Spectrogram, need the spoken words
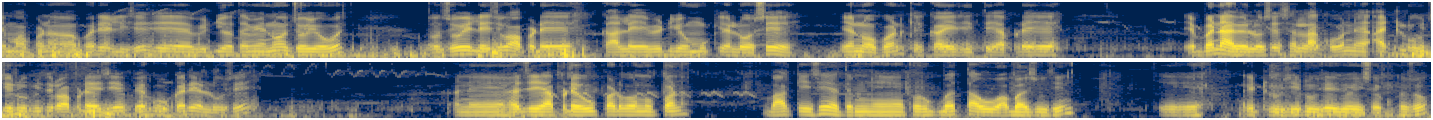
એમાં પણ ભરેલી છે. જે વીડિયો તમે ન જોયો હોય તો જોઈ લેજો. આપણે કાલે વીડિયો મૂકેલો છે. એનો પણ કે કઈ રીતે આપણે એ બનાવેલો છે સલાખો અને આટલું જીરું મિત્રો આપણે જે ભેગું કરેલું છે. અને હજી આપણે ઉપાડવાનું પણ બાકી છે. તમને થોડુંક બતાવું આ બાજુથી કે કેટલું જીરું છે જોઈ શકો છો.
